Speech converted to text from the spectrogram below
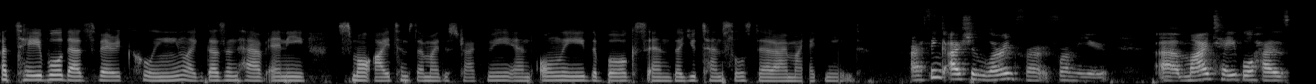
a table that's very clean, like doesn't have any small items that might distract me, and only the books and the utensils that I might need. I think I should learn from from you. Uh, my table has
